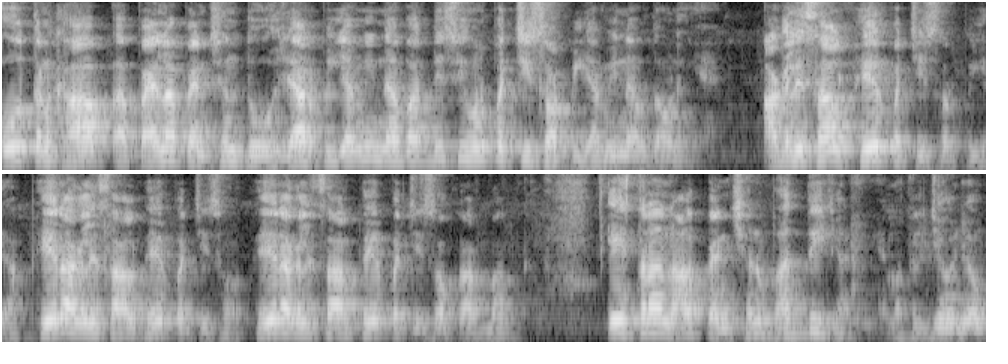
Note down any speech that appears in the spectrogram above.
ਉਹ ਤਨਖਾਹ ਪਹਿਲਾਂ ਪੈਨਸ਼ਨ 2000 ਰੁਪਈਆ ਮਹੀਨਾ ਵੱਧਦੀ ਸੀ, ਹੁਣ 2500 ਰੁਪਈਆ ਮਹੀਨਾ ਵਧਾਉਣੀ ਹੈ ਅਗਲੇ ਸਾਲ ਫੇਰ 2500 ਰੁਪਈਆ, ਫੇਰ ਅਗਲੇ ਸਾਲ ਫੇਰ 2500 ਫੇਰ ਅਗਲੇ ਸਾਲ ਫੇਰ 2500 ਕਰ ਬੰਦ। ਇਸ ਤਰ੍ਹਾਂ ਨਾਲ ਪੈਨਸ਼ਨ ਵੱਧਦੀ ਜਾਣੀ ਹੈ ਮਤਲਬ ਜਿਉਂ-ਜਿਉਂ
